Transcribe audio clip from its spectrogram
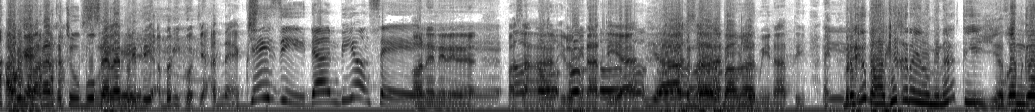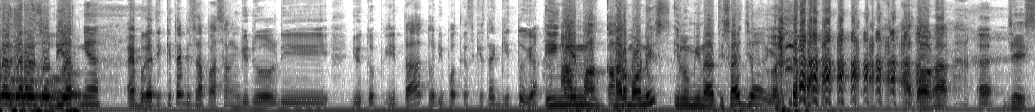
habis Oke. makan kecubung. nih Selebriti berikutnya next. Jay-Z dan Beyonce. Oh, nih nih nih, pasangan Illuminati ya. Iya, Pasangan benar banget. Illuminati. Eh, Mereka bahagia karena Illuminati, Iya, bukan gara-gara zodiaknya. Eh berarti kita bisa pasang judul di YouTube kita atau di podcast kita gitu ya? Ingin Apakah harmonis, Illuminati saja. gitu. atau enggak eh, Jay-Z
